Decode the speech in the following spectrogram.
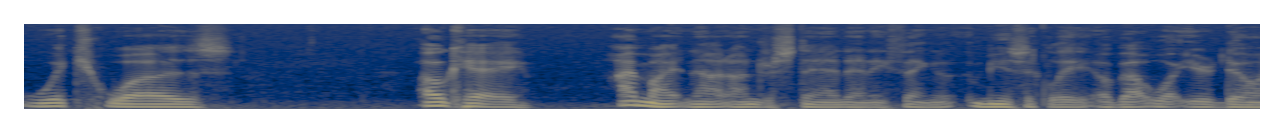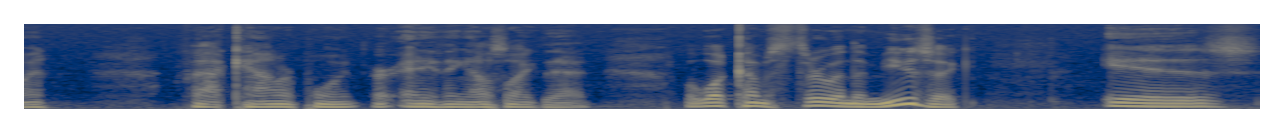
which was, okay, I might not understand anything musically about what you're doing, about counterpoint or anything else like that, but what comes through in the music is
